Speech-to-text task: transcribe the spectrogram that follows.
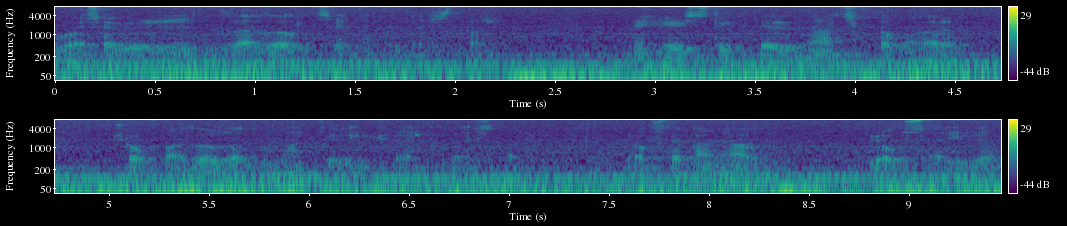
ulaşabilirliğinizi azaltacak arkadaşlar. Ve hashtaglerin açıklamaları çok fazla uzatmamak gerekiyor arkadaşlar. Yoksa kanal yok sayıyor.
